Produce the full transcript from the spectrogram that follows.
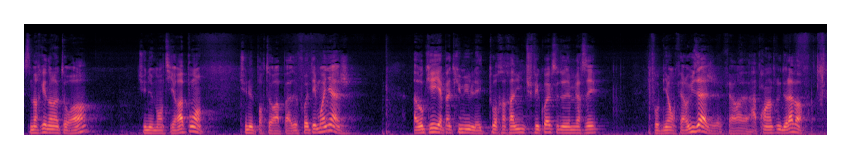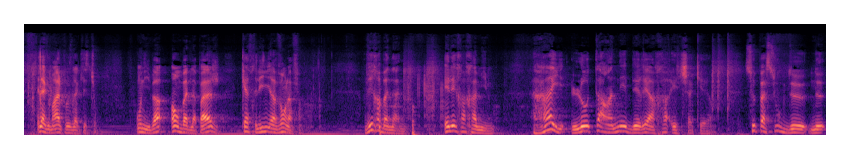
C'est marqué dans la Torah tu ne mentiras point, tu ne porteras pas de faux témoignage. Ah ok, il n'y a pas de cumul. Et toi Chachamim, tu fais quoi avec ce deuxième verset? Il faut bien en faire usage, faire euh, apprendre un truc de là-bas. Et la Gemara elle pose la question. On y va en bas de la page, quatre lignes avant la fin. Les Chachamim. Hay lotane bereacha et shaker. Ce pasouk de ne,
